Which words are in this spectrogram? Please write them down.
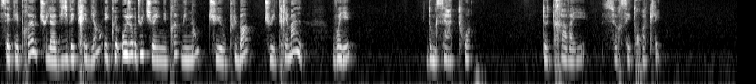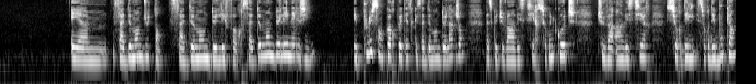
cette épreuve, tu la vivais très bien, et qu'aujourd'hui tu as une épreuve, mais non, tu es au plus bas, tu es très mal. Voyez? Donc c'est à toi de travailler sur ces trois clés. Et euh, ça demande du temps, ça demande de l'effort, ça demande de l'énergie, et plus encore peut-être que ça demande de l'argent parce que tu vas investir sur une coach, tu vas investir sur des, bouquins,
